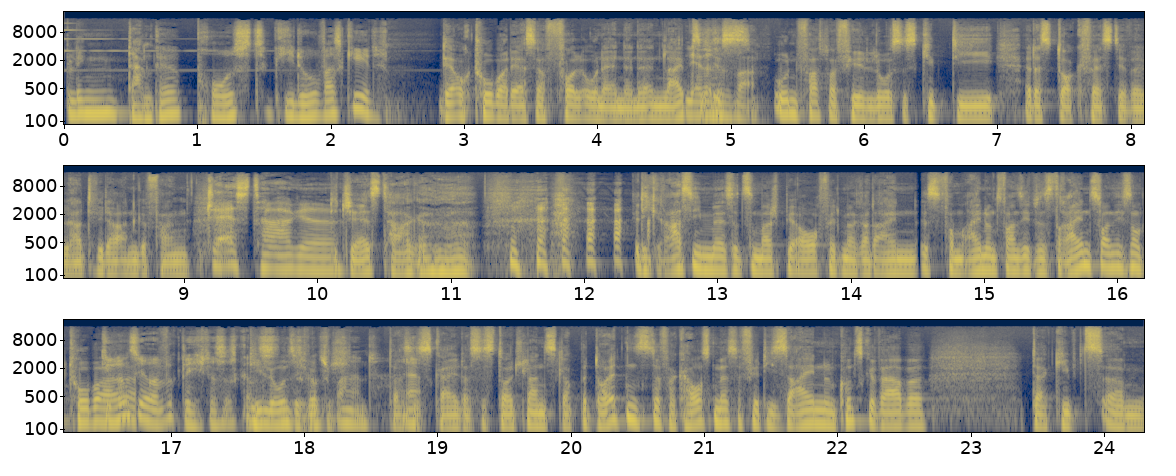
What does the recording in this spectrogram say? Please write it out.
Bling. Danke, Prost, Guido, was geht? Der Oktober, der ist ja voll ohne Ende. Ne? In Leipzig Ja, ist ist, unfassbar viel los. Es gibt die, das Dog Festival hat wieder angefangen. Jazztage. Jazztage. die Grassi-Messe zum Beispiel auch, fällt mir gerade ein, ist vom 21. bis 23. Oktober. Die lohnt sich aber wirklich, das ist ganz, Die lohnt sich wirklich. spannend. Das ja. ist geil. Das ist Deutschlands, glaube bedeutendste Verkaufsmesse für Design und Kunstgewerbe. Da gibt's ähm,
